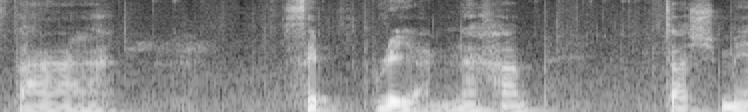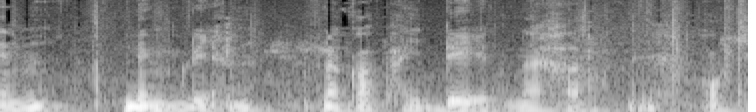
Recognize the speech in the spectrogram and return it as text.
Star 10เหรียญนะครับ Judgment 1เหรียญ แล้วก็ไพ่เดทนะครับ โอเค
